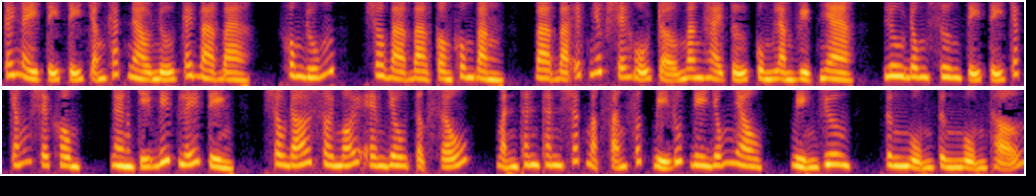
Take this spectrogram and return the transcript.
cái này tỷ tỷ chẳng khác nào nữa cái bà bà, không đúng, so bà bà còn không bằng bà bà ít nhất sẽ hỗ trợ mang hài tử cùng làm việc nhà, Lưu Đông Sương tỷ tỷ chắc chắn sẽ không, nàng chỉ biết lấy tiền, sau đó soi mói em dâu tật xấu, Mạnh Thanh Thanh sắc mặt phản phất bị rút đi giống nhau, miệng dương, từng ngụm từng ngụm thở,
